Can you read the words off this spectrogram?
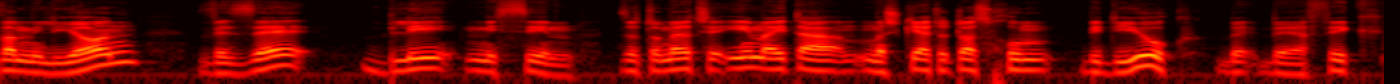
8.7 מיליון, וזה בלי מיסים. זאת אומרת שאם היית משקיע את אותו הסכום בדיוק באפיק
